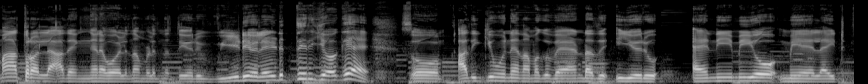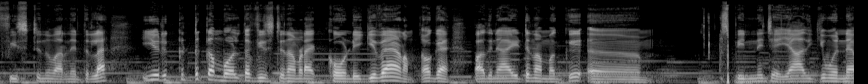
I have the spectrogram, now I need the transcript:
മാത്രമല്ല അതെങ്ങനെ പോലും നമ്മൾ ഇന്നത്തെ ഒരു വീഡിയോയിൽ എടുത്തിരിക്കും ഓക്കെ സോ അതിക്ക് മുന്നേ നമുക്ക് വേണ്ടത് ഈ ഒരു അനീമിയോ മേലൈറ്റ് ഫിസ്റ്റ് എന്ന് പറഞ്ഞിട്ടുള്ള ഈ ഒരു കിട്ടുക്കം പോലത്തെ ഫിസ്റ്റ് നമ്മുടെ അക്കൗണ്ടിലേക്ക് വേണം ഓക്കെ അപ്പോൾ അതിനായിട്ട് നമുക്ക് സ്പിന്ന് ചെയ്യാം അതിക്ക് മുന്നേ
